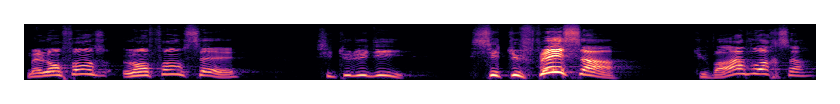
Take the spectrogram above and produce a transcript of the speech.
Mais l'enfant, sait, si tu lui dis, si tu fais ça, tu vas avoir ça.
